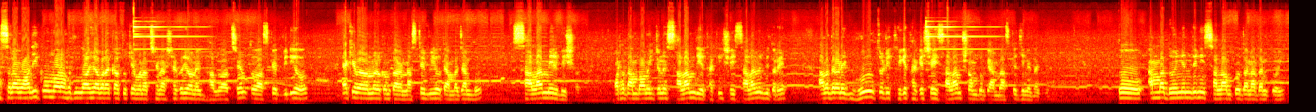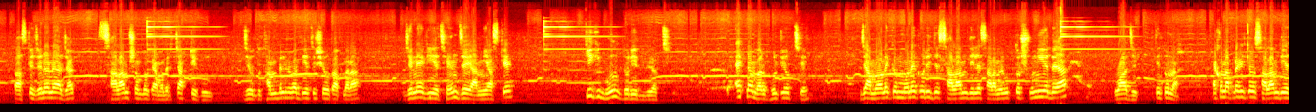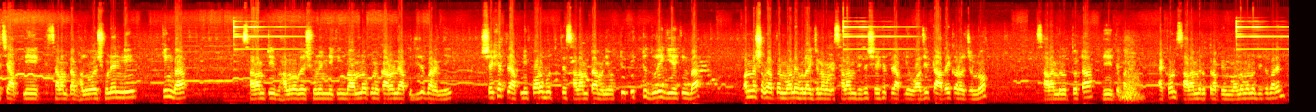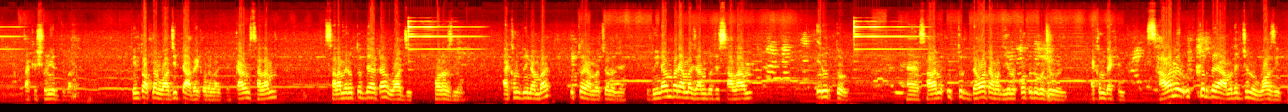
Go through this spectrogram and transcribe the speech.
আসসালামু আলাইকুম রহমতুল্লাহ বারাকাতু কেমন আছেন? আশা করি অনেক ভালো আছেন। তো আজকের ভিডিও একেবারে অন্যরকম, কারণ আজকের ভিডিওতে আমরা জানব সালামের বিষয়। অর্থাৎ আমরা অনেকজনের সালাম দিয়ে থাকি, সেই সালামের ভিতরে আমাদের অনেক ভুল ত্রুটি থেকে থাকে, সেই সালাম সম্পর্কে আমরা আজকে জেনে থাকি তো আমরা দৈনন্দিনই সালাম প্রদান আদান করি। তো আজকে জেনে নেওয়া যাক, সালাম সম্পর্কে আমাদের চারটি ভুল। যেহেতু থাম্বেল পেপার দিয়েছি, সেহেতু আপনারা জেনে গিয়েছেন যে আমি আজকে কি কি ভুল ধরিয়ে দিতে যাচ্ছি। এক নাম্বার ভুলটি হচ্ছে যে আমরা অনেকে মনে করি যে সালাম দিলে সালামের উত্তর শুনিয়ে দেয়া ওয়াজিব, কিন্তু না। এখন আপনাকে কেউ সালাম দিয়েছে, আপনি সালামটা ভালোভাবে শুনেননি, কিংবা সালামটি ভালোভাবে শুনেননি, কিংবা অন্য কোনো কারণে আপনি দিতে পারেননি, সেক্ষেত্রে আপনি পরবর্তীতে সালামটা মানে একটু একটু দূরে গিয়ে কিংবা অন্য সময় আপনার মনে হলো একজন আমাকে সালাম দিয়েছে, সেক্ষেত্রে আপনি ওয়াজিবটা আদায় করার জন্য সালামের উত্তরটা দিয়ে দিতে পারেন। এখন সালামের উত্তর আপনি মনে মনে দিতে পারেন, তাকে শুনিয়ে দিতে পারেন। কিন্তু আপনার ওয়াজিবটা আদায় করা লাগবে। কারণ সালাম, সালামের উত্তর দেওয়াটা ওয়াজিব, ফরজ নয়। এখন দুই নাম্বার উত্তরে আমরা চলে যাই। দুই নাম্বারে আমরা জানব যে সালাম এর উত্তর। হ্যাঁ সালামের উত্তর দেওয়াটা আমাদের জন্য কতটুকু জরুরি? এখন দেখেন, সালামের উত্তর দেওয়া আমাদের জন্য ওয়াজিব।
